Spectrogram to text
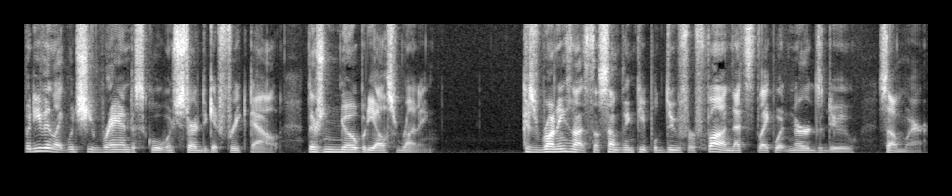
But even like when she ran to school, when she started to get freaked out, there's nobody else running. Because running's not something people do for fun. That's like what nerds do somewhere.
